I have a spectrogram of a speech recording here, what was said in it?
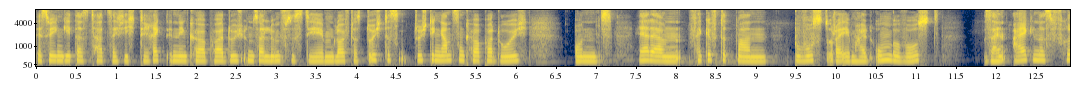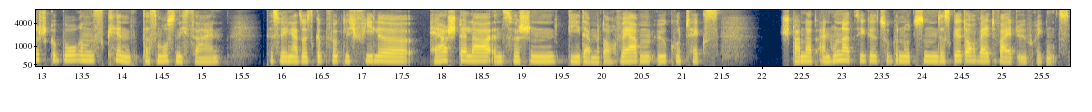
Deswegen geht das tatsächlich direkt in den Körper, durch unser Lymphsystem, läuft das durch, das durch den ganzen Körper durch. Und ja, dann vergiftet man bewusst oder eben halt unbewusst sein eigenes frisch geborenes Kind. Das muss nicht sein. Deswegen, also es gibt wirklich viele Hersteller inzwischen, die damit auch werben, Ökotex Standard 100 Siegel zu benutzen. Das gilt auch weltweit übrigens.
